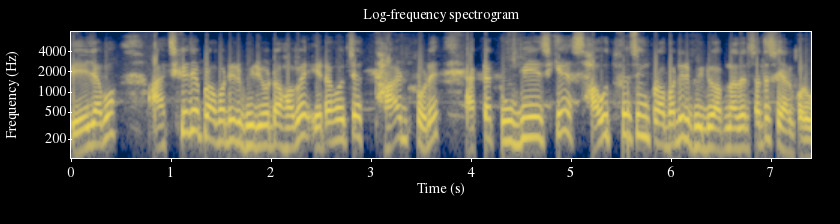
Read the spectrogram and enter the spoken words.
পেয়ে যাব। আজকে যে প্রপার্টির ভিডিওটা হবে, এটা হচ্ছে থার্ড ফ্লোরে একটা টু বিএইচকে সাউথ ফেসিং প্রপার্টির ভিডিও আপনাদের সাথে শেয়ার করব।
